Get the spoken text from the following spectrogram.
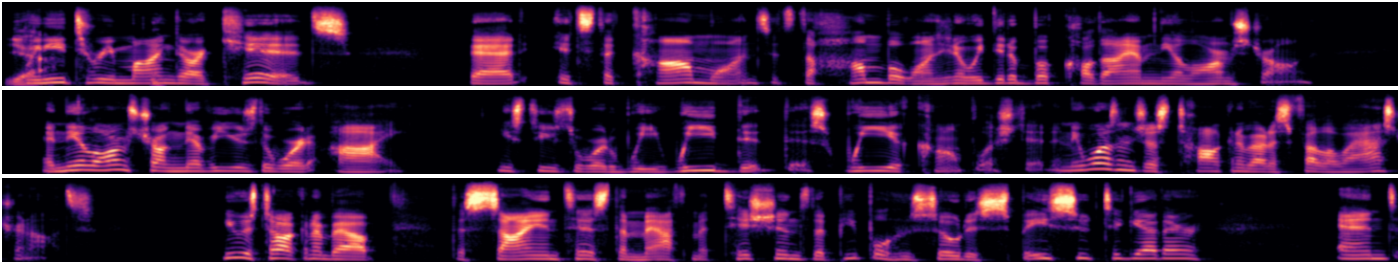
Yeah. we need to remind our kids that it's the calm ones, it's the humble ones. You know, we did a book called I Am Neil Armstrong. And Neil Armstrong never used the word I. He used to use the word we. We did this. We accomplished it. And he wasn't just talking about his fellow astronauts. He was talking about the scientists, the mathematicians, the people who sewed his spacesuit together. And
